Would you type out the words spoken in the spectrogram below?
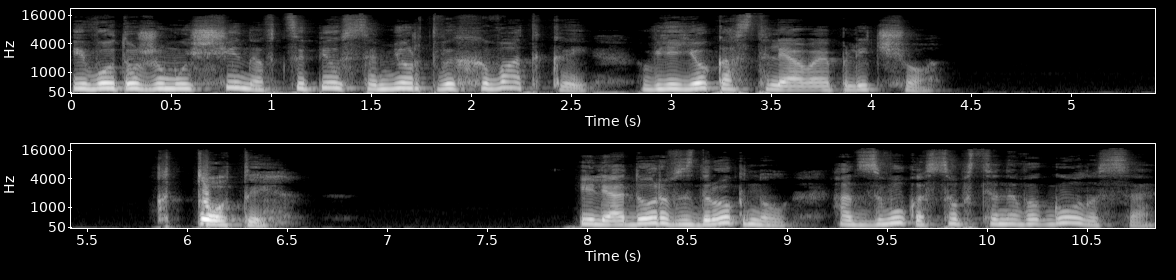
и вот уже мужчина вцепился мертвой хваткой в ее костлявое плечо. «Кто ты?» Илеодор вздрогнул от звука собственного голоса,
